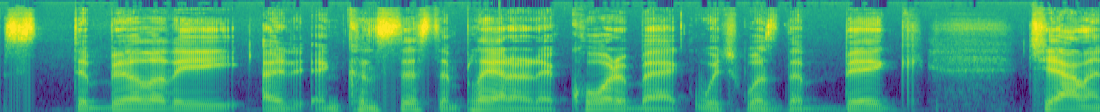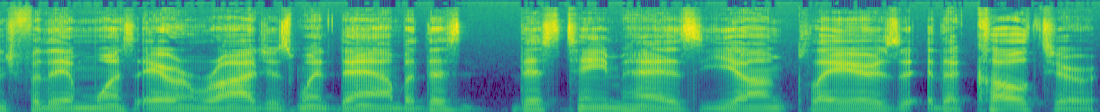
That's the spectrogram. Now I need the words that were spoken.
stability and consistent play out of their quarterback, which was the big challenge for them once Aaron Rodgers went down. But this this team has young players. The culture,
